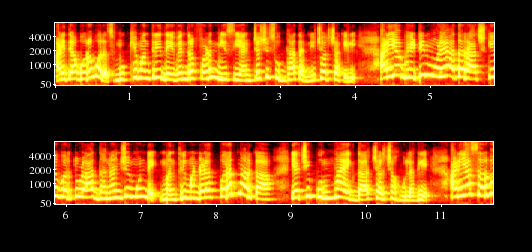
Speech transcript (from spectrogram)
आणि त्याबरोबरच मुख्यमंत्री देवेंद्र फडणवीस यांच्याशी सुद्धा त्यांनी चर्चा केली. आणि या भेटींमुळे आता राजकीय वर्तुळात धनंजय मुंडे मंत्रिमंडळात परतणार का याची पुन्हा एकदा चर्चा होऊ लागली. आणि या सर्व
